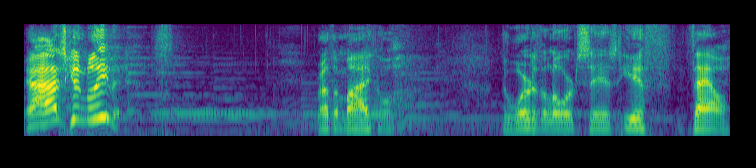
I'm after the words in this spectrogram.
And I just couldn't believe it. Brother Michael, the word of the Lord says, if thou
